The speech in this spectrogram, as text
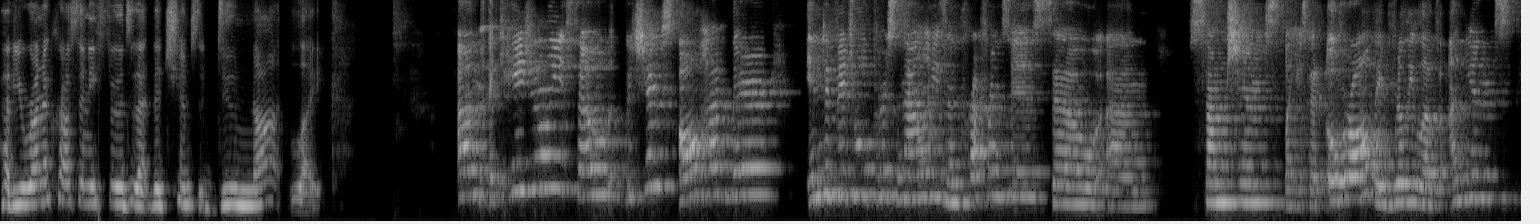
have you run across any foods that the chimps do not like? Um, occasionally, so the chimps all have their individual personalities and preferences. So um, some chimps, like I said, overall, they really love onions.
